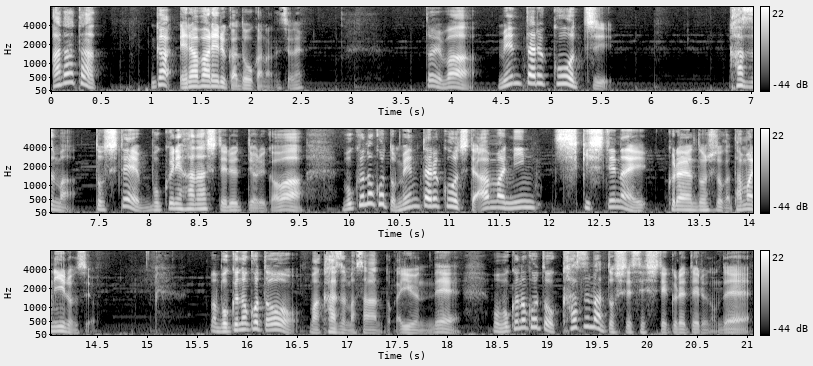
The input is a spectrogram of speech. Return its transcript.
あなたが選ばれるかどうかなんですよね。例えば、メンタルコーチ、カズマとして僕に話してるってよりかは、僕のことメンタルコーチってあんま認識してないクライアントの人がたまにいるんですよ。まあ、僕のことを、まあ、カズマさんとか言うんで、もう僕のことをカズマとして接してくれてるので、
